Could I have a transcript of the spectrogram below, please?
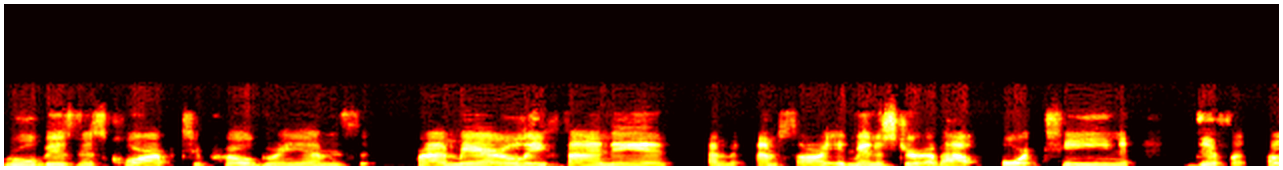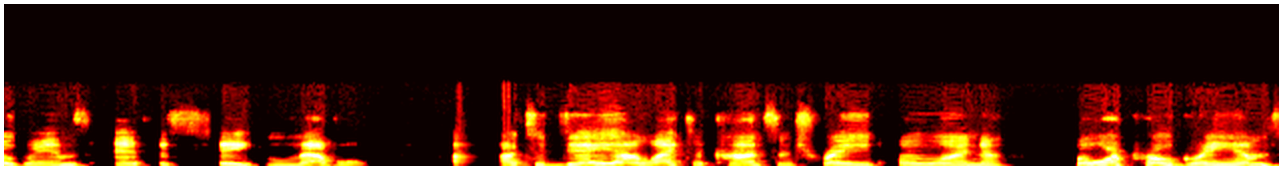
Rural Business Cooperative Programs, primarily finance, I'm, I'm sorry, administer about 14 different programs at the state level. Uh, today, I like to concentrate on four programs.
